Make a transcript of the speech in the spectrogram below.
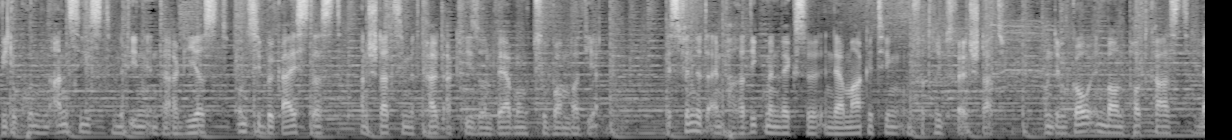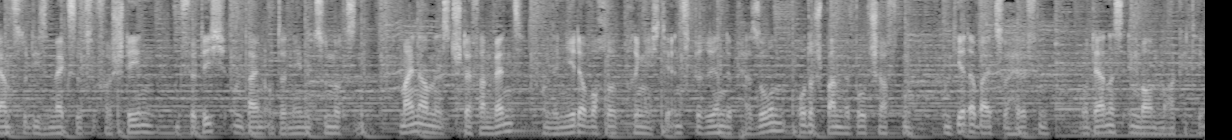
wie du Kunden anziehst, mit ihnen interagierst und sie begeisterst, anstatt sie mit Kaltakquise und Werbung zu bombardieren. Es findet ein Paradigmenwechsel in der Marketing- und Vertriebswelt statt. Und im Go Inbound Podcast lernst du diesen Wechsel zu verstehen und für dich und dein Unternehmen zu nutzen. Mein Name ist Stefan Wendt und in jeder Woche bringe ich dir inspirierende Personen oder spannende Botschaften, um dir dabei zu helfen, modernes Inbound Marketing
